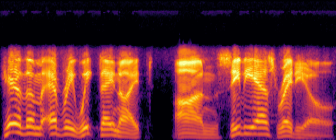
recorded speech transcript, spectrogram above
Hear them every weekday night on CBS Radio.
